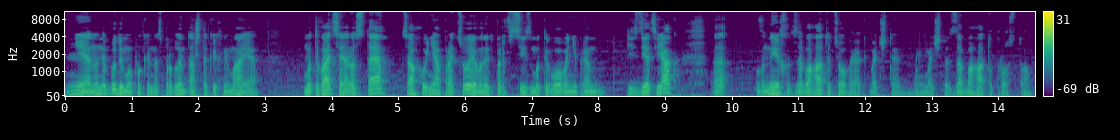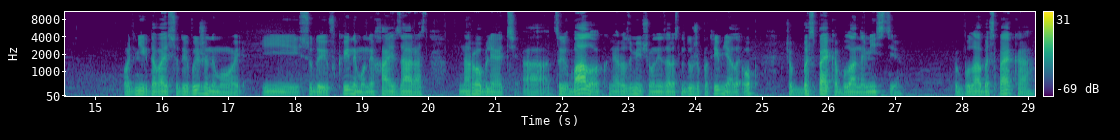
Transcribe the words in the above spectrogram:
Ні, ну не будемо, поки в нас проблем аж таких немає. Мотивація росте, ця хуйня працює, вони тепер всі змотивовані, прям піздець як. Е, в них забагато цього, як бачите. Як бачите, забагато просто. Одніх давай сюди виженемо і сюди вкинемо. Нехай зараз нароблять а, цих балок. Я розумію, що вони зараз не дуже потрібні, але оп, щоб безпека була на місці. Щоб була безпека.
